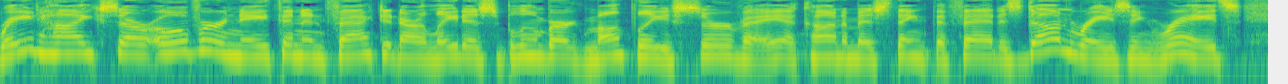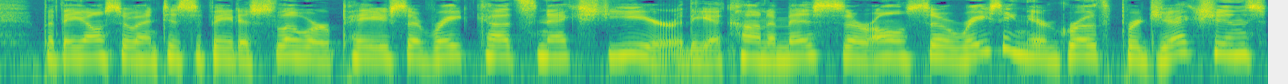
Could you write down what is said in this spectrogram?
rate hikes are over, Nathan. In fact, in our latest Bloomberg monthly survey, economists think the Fed is done raising rates, but they also anticipate a slower pace of rate cuts next year. The economists are also raising their growth projections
